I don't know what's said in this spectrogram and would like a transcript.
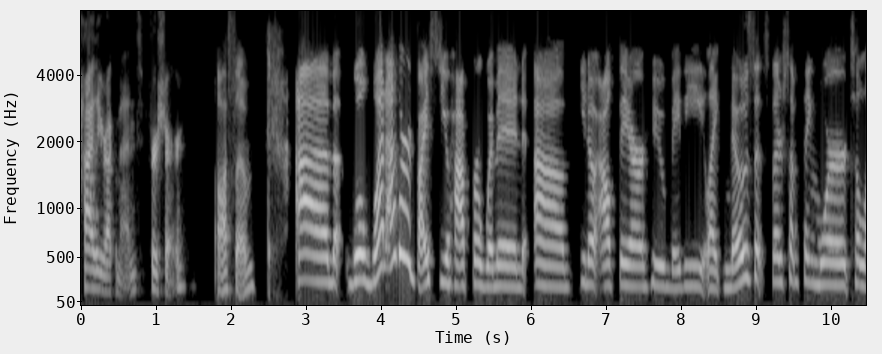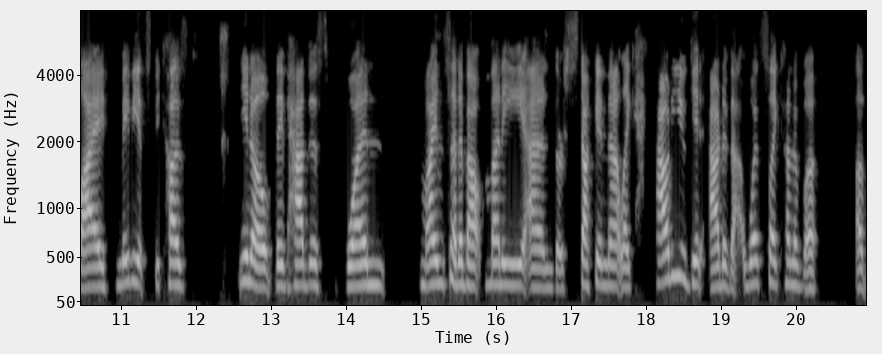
highly recommend for sure. Awesome. Um, well, what other advice do you have for women, um, you know, out there who maybe like knows that there's something more to life? Maybe it's because, you know, they've had this one mindset about money and they're stuck in that like how do you get out of that? What's like kind of a a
